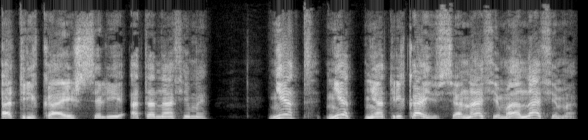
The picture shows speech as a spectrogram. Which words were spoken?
отрекаешься ли от анафемы?» «Нет, нет, не отрекаюсь, анафема, анафема!»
